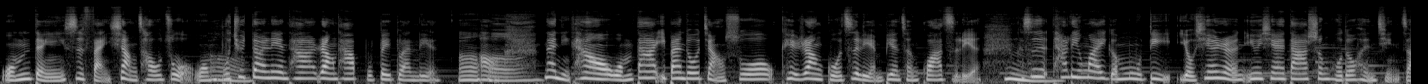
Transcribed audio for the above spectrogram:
我们等于是反向操作，我们不去锻炼他，让他不被锻炼。嗯、哦，那你看哦，我们大家一般都讲说可以让国字脸变成瓜子脸，嗯、可是他另外一个目的，有些人因为现在大家生活都很紧张，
